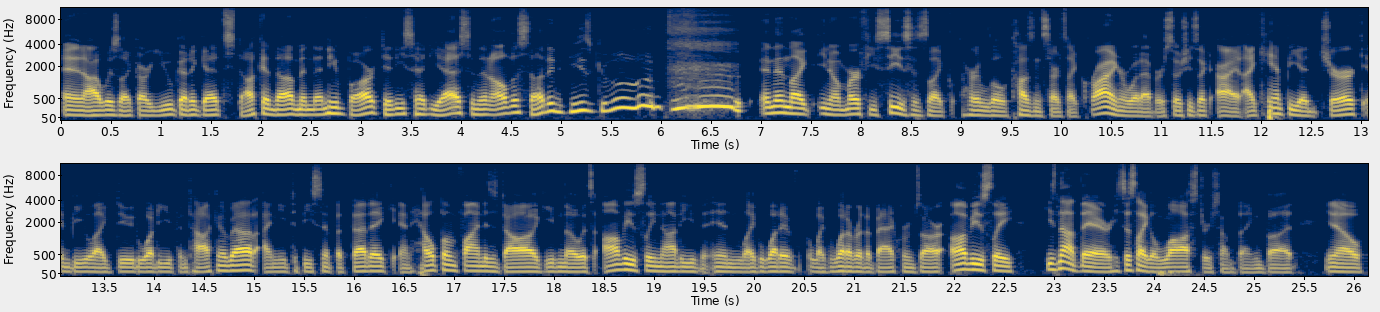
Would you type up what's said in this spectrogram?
And I was like, Are you going to get stuck in them? And then he barked and he said yes. And then all of a sudden he's gone. and then, like, you know, Murphy sees his, like, her little cousin starts, like, crying or whatever. So she's like, All right, I can't be a jerk and be like, Dude, what are you even talking about? I need to be sympathetic and help him find his dog, even though it's obviously not even in, like, what if, like, whatever the back rooms are. Obviously, he's not there. He's just, like, lost or something. But, you know,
